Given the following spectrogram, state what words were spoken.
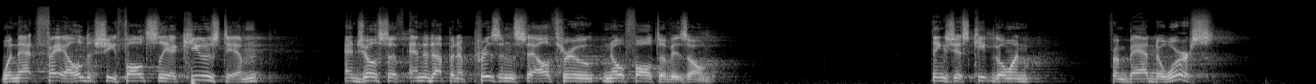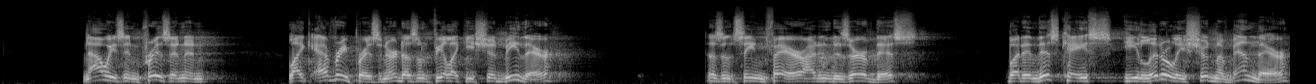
When that failed, she falsely accused him, and Joseph ended up in a prison cell through no fault of his own. Things just keep going from bad to worse. Now he's in prison, and like every prisoner, doesn't feel like he should be there. Doesn't seem fair. I didn't deserve this. But in this case, he literally shouldn't have been there.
